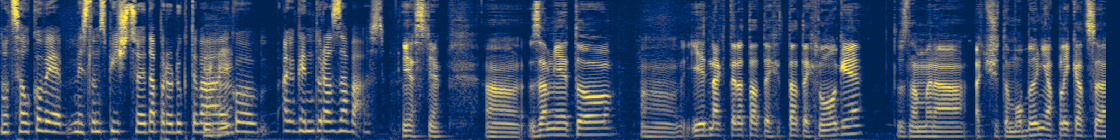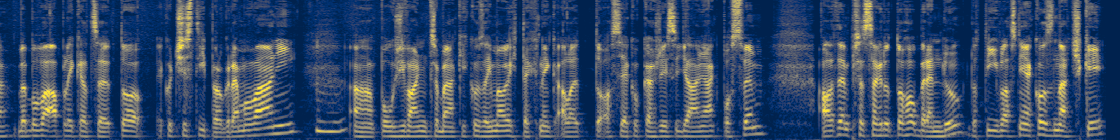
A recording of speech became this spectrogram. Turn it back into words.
No celkově, myslím spíš, co je ta produktová mm-hmm. jako agentura za vás. Jasně. Uh, za mě je to uh, jednak teda ta, te- ta technologie, to znamená, ať už je to mobilní aplikace, webová aplikace, to jako čistý programování, mm-hmm. uh, používání třeba nějakých jako zajímavých technik, ale to asi jako každý si dělá nějak po svém ale ten přesah do toho brandu, do té vlastně jako značky,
